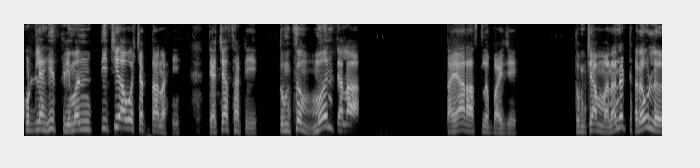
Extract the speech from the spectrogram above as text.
कुठल्याही श्रीमंतीची आवश्यकता नाही. त्याच्यासाठी तुमचं मन त्याला तयार असलं पाहिजे. तुमच्या मनानं ठरवलं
